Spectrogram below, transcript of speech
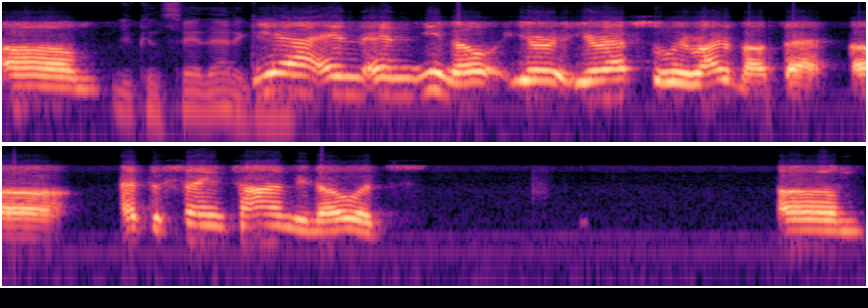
Um, You can say that again. Yeah, and and you know, you're you're absolutely right about that. Uh, at the same time, you know, it's um,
